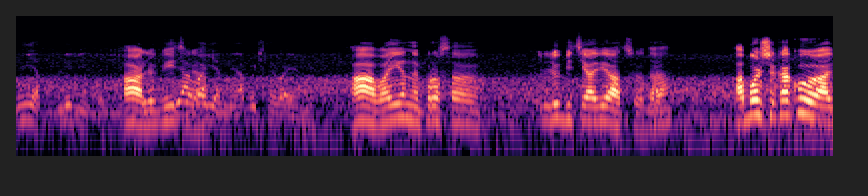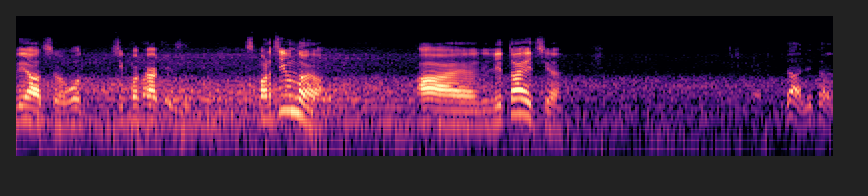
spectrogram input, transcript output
нет, любитель. А, Я любитель. военный, обычный военный. А, военный просто любите авиацию, да? А больше какую авиацию? Вот типа как спортивную? А летаете? Да, летаю.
